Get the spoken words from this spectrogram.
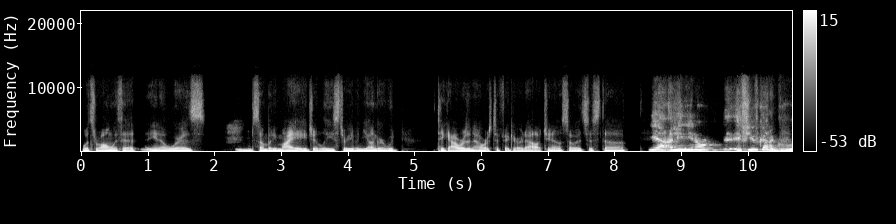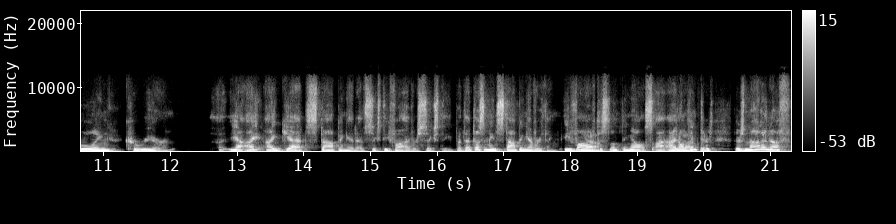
what's wrong with it. You know, whereas somebody my age, at least, or even younger, would take hours and hours to figure it out, you know? So it's just, uh, yeah, I mean, you know, if you've got a grueling career, yeah, I, I get stopping it at 65 or 60, but that doesn't mean stopping everything. Evolve yeah. to something else. I, exactly. I don't think there's there's not enough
